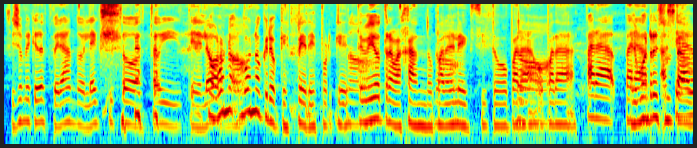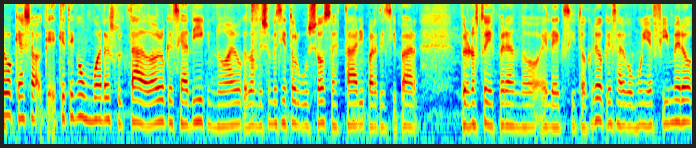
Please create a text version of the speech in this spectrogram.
Si yo me quedo esperando el éxito, estoy en el No, vos, horno. no, vos no creo que esperes, porque No. te veo trabajando para el éxito o para, o para, para, para el buen hacer algo que, haya, que, que tenga un buen resultado, algo que sea digno, algo que, donde yo me siento orgullosa de estar y participar, pero no estoy esperando el éxito. Creo que es algo muy efímero,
